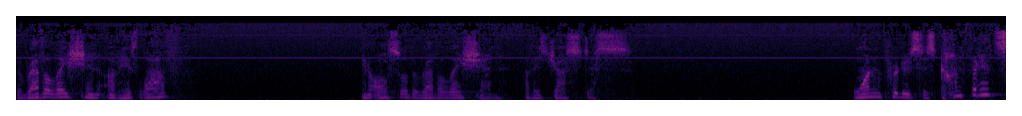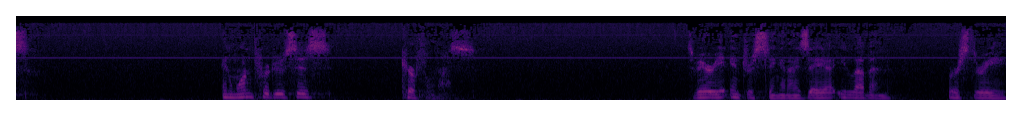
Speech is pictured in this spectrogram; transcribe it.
the revelation of his love and also the revelation of his justice. One produces confidence and one produces carefulness. It's very interesting in Isaiah 11, verse 3.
